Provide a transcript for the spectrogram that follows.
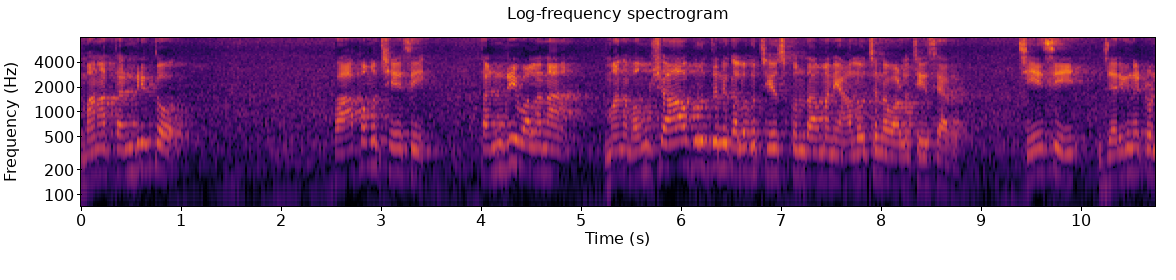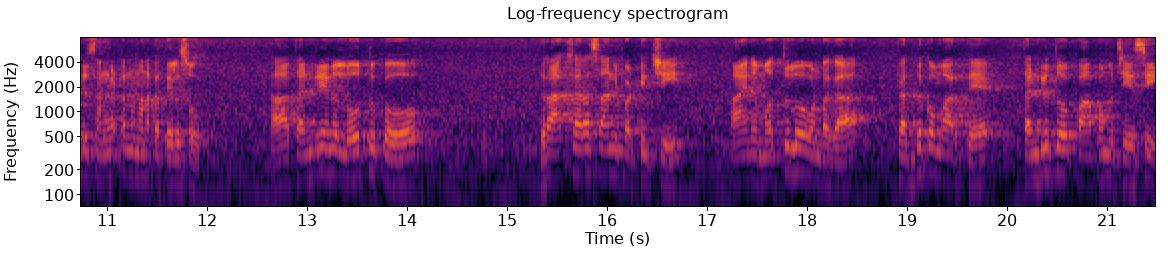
మన తండ్రితో పాపము చేసి తండ్రి వలన మన వంశాభివృద్ధిని కలుగు చేసుకుందామనే ఆలోచన వాళ్ళు చేశారు. చేసి జరిగినటువంటి సంఘటన మనకు తెలుసు. ఆ తండ్రి అయిన లోతుకు ద్రాక్షరసాన్ని పట్టించి ఆయన మత్తులో ఉండగా పెద్ద కుమార్తె తండ్రితో పాపము చేసి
